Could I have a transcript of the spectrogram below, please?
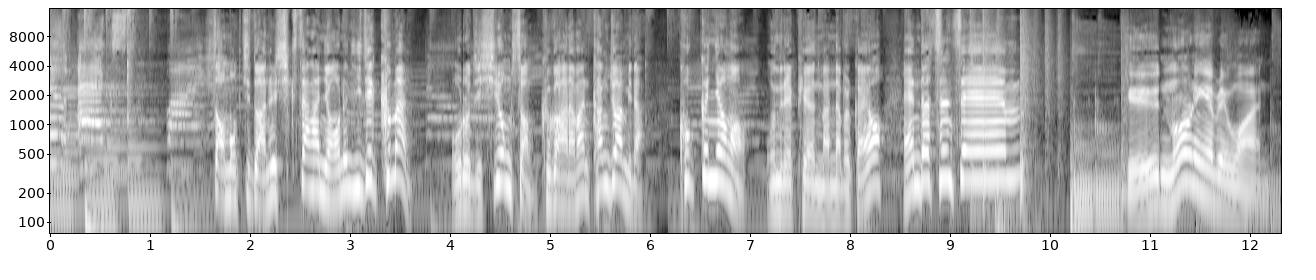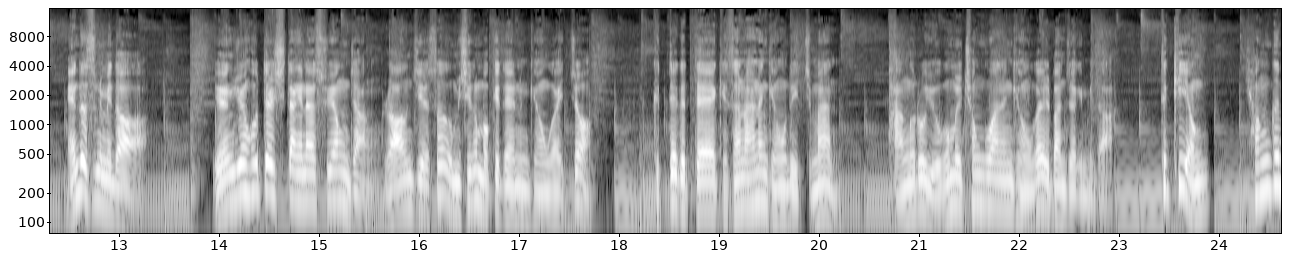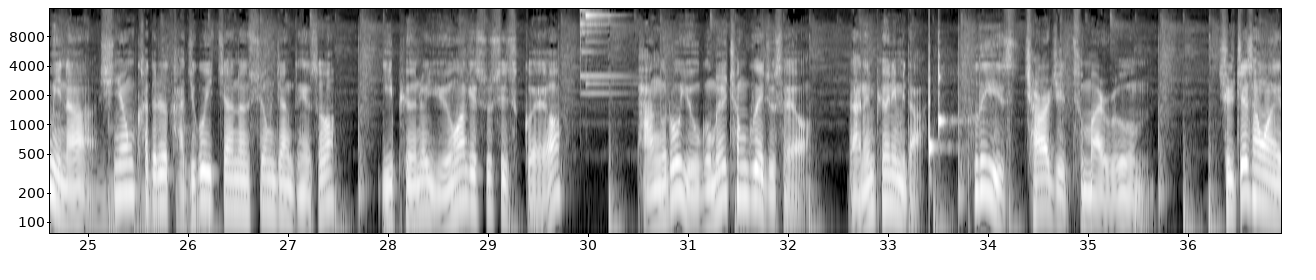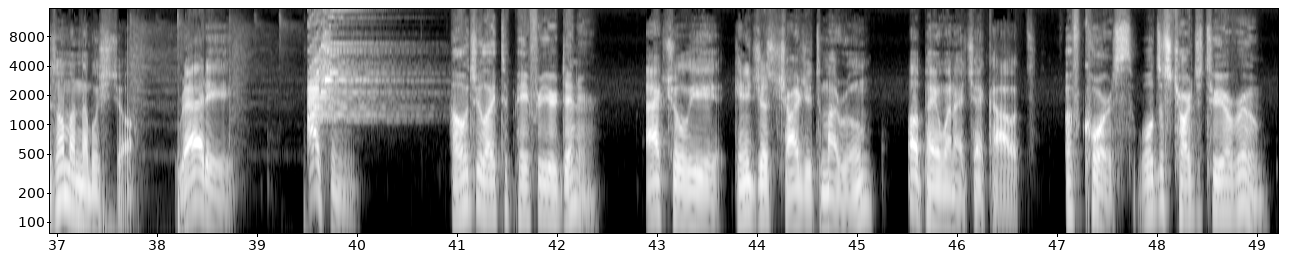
써먹지도 않을 식상한 영어는 이제 그만. 오로지 실용성 그거 하나만 강조합니다. 코끝 영어. 오늘의 표현 만나볼까요? 앤더슨 쌤. Good morning everyone. 앤더슨입니다. 여행 중 호텔 식당이나 수영장 라운지에서 음식을 먹게 되는 경우가 있죠. 그때그때 계산을 하는 경우도 있지만 방으로 요금을 청구하는 경우가 일반적입니다. 특히 연, 현금이나 신용카드를 가지고 있지 않은 수영장 등에서 이 표현을 유용하게 쓸 수 있을 거예요. 방으로 요금을 청구해 주세요. 라는 표현입니다. Please charge it to my room. 실제 상황에서 만나보시죠. Ready. Action. How would you like to pay for your dinner? Actually, can you just charge it to my room? I'll pay when I check out. Of course, we'll just charge it to your room.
